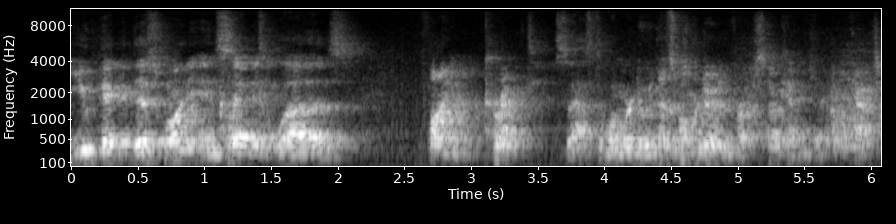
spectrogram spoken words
you picked this one and said it was finer. Correct. So that's the one we're doing. That's first. what we're doing first. Okay. Okay. Gotcha.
